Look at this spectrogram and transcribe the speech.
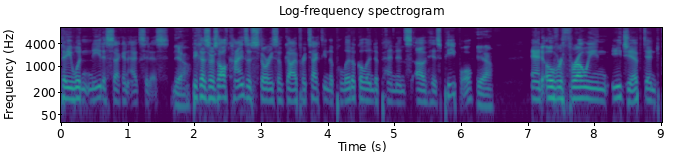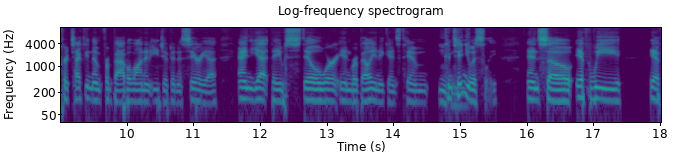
they wouldn't need a second Exodus yeah because there's all kinds of stories of God protecting the political independence of His people yeah and overthrowing Egypt and protecting them from Babylon and Egypt and Assyria, and yet they still were in rebellion against Him Mhm. continuously. And so if we if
